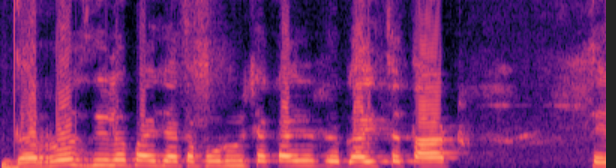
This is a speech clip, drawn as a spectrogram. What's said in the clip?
दररोज दिलं पाहिजे. आता पूर्वीच्या काही गाईचं ताट ते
